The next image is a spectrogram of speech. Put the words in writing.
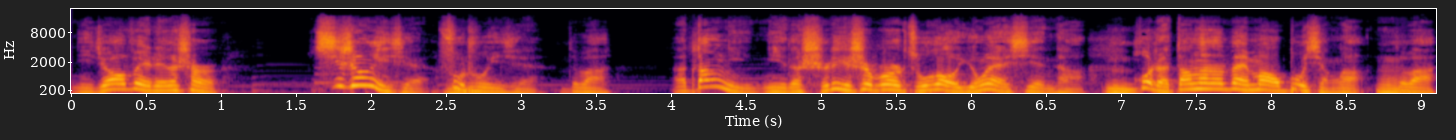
你就要为这个事儿牺牲一些，付出一些，嗯对吧？啊，当你你的实力是不是足够永远吸引他，嗯或者当他的外貌不行了，嗯对吧？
